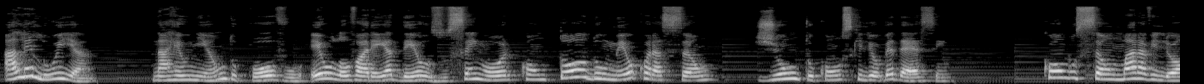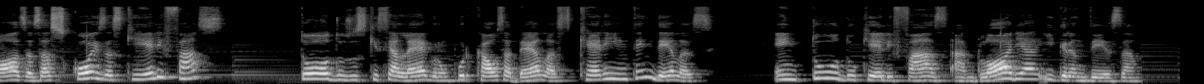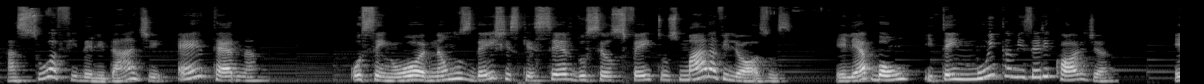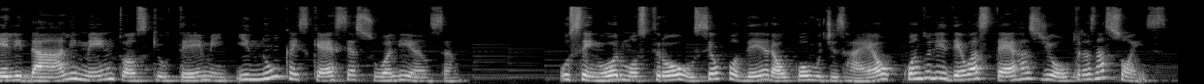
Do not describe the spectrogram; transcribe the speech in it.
Aleluia! Na reunião do povo, eu louvarei a Deus, o Senhor, com todo o meu coração, junto com os que lhe obedecem. Como são maravilhosas as coisas que ele faz! Todos os que se alegram por causa delas querem entendê-las. Em tudo o que ele faz há glória e grandeza. A sua fidelidade é eterna. O Senhor não nos deixa esquecer dos seus feitos maravilhosos. Ele é bom e tem muita misericórdia. Ele dá alimento aos que o temem e nunca esquece a sua aliança. O Senhor mostrou o seu poder ao povo de Israel quando lhe deu as terras de outras nações.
